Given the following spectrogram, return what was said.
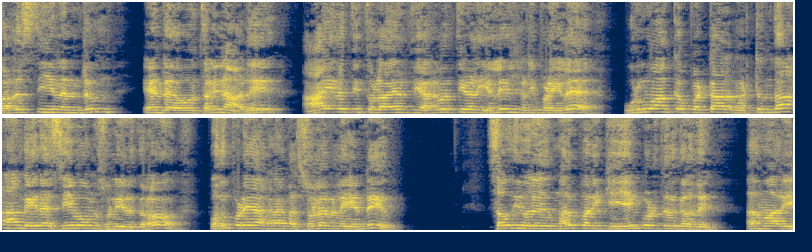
பலஸ்தீன் என்றும் என்ற ஒரு தனிநாடு ஆயிரத்தி தொள்ளாயிரத்தி அறுபத்தி ஏழு எல்லைகளின் அடிப்படையில உருவாக்கப்பட்டால் மட்டும்தான் நாங்க இதை செய்வோம்னு சொல்லியிருக்கிறோம். பொதுப்படையாக நாங்கள் சொல்லவில்லை என்று சவுதி ஒரு மறுப்பறிக்கையையும் கொடுத்திருக்கிறது? அது மாதிரி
